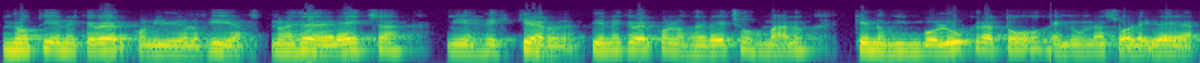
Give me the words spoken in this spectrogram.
no tiene que ver con ideologías, no es de derecha ni es de izquierda, tiene que ver con los derechos humanos que nos involucra a todos en una sola idea.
